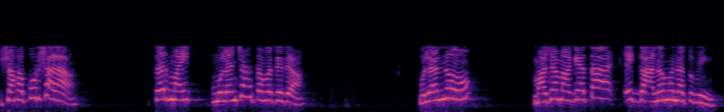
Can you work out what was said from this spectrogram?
शहापूर शाळा. सर माईक मुलांच्या हातामध्ये द्या. मुलांनो माझ्या मागे आता एक गाणं म्हणा तुम्ही.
